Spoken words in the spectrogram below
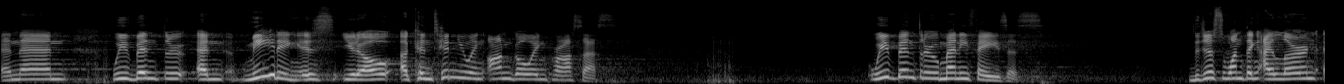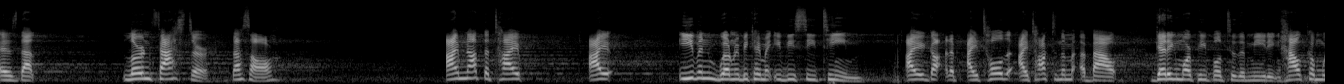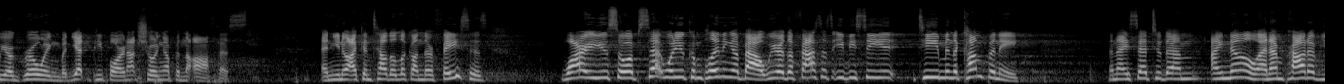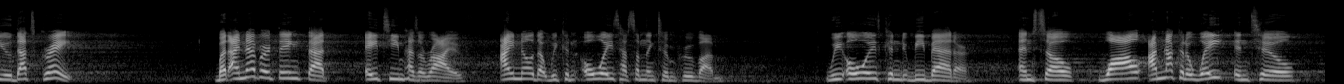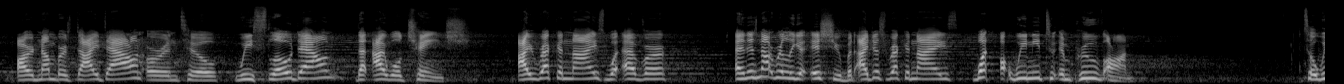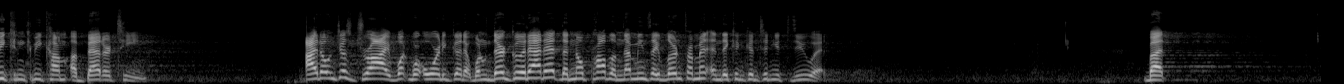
And then we've been through, and meeting is, you know, a continuing, ongoing process. We've been through many phases. The just one thing I learned is that learn faster, that's all. I'm not the type, I, even when we became an EVC team, I, got, I, told, I talked to them about getting more people to the meeting. How come we are growing, but yet people are not showing up in the office? And you know, I can tell the look on their faces. Why are you so upset? What are you complaining about? We are the fastest EVC team in the company. And I said to them, I know, and I'm proud of you. That's great. But I never think that a team has arrived. I know that we can always have something to improve on. We always can be better. And so while I'm not going to wait until our numbers die down or until we slow down, that I will change. I recognize whatever, and it's not really an issue, but I just recognize what we need to improve on so we can become a better team. I don't just drive what we're already good at. When they're good at it, then no problem. That means they've learned from it and they can continue to do it. But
